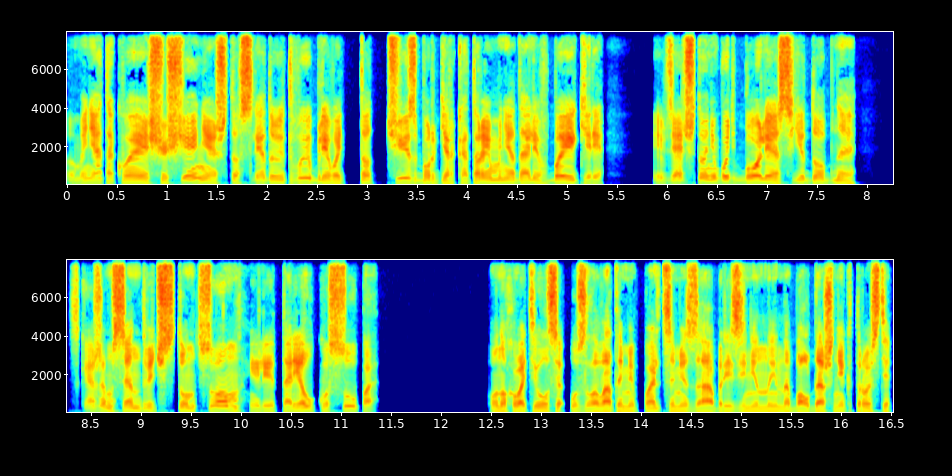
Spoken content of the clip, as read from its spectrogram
У меня такое ощущение, что следует выблевать тот чизбургер, который мне дали в бейкере, и взять что-нибудь более съедобное. Скажем, сэндвич с тунцом или тарелку супа. Он ухватился узловатыми пальцами за обрезиненный набалдашник трости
